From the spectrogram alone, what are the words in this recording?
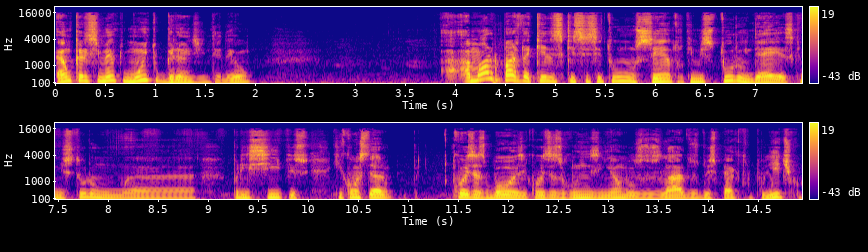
é um crescimento muito grande, entendeu? A, a maior parte daqueles que se situam no centro, que misturam ideias, que misturam uh, princípios, que consideram coisas boas e coisas ruins em ambos os lados do espectro político,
